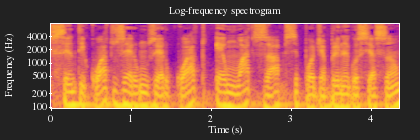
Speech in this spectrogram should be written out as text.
1040104 é um WhatsApp, você pode abrir negociação.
